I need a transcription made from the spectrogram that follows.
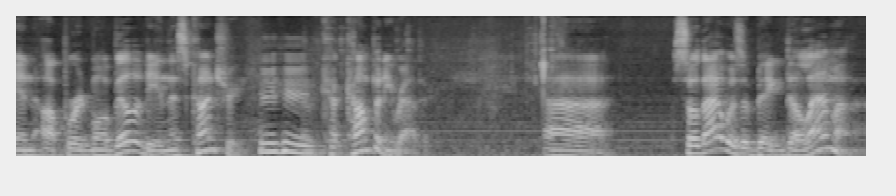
in upward mobility in this country, mm-hmm. c- company rather? Uh, so that was a big dilemma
